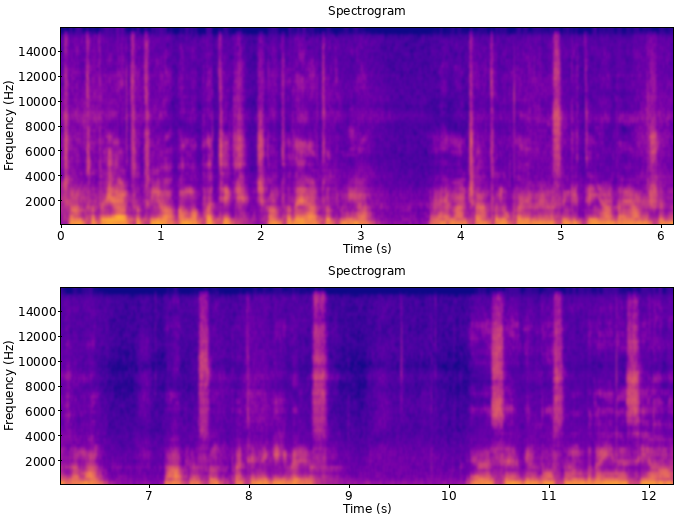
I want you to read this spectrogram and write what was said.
Çantada yer tutuyor ama patik çantada yer tutmuyor. Hemen çantanı koyabiliyorsun. Gittiğin yerde ayağın üşüdüğü zaman ne yapıyorsun? Pateni giyiveriyorsun. Evet sevgili dostlarım bu da yine siyaha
